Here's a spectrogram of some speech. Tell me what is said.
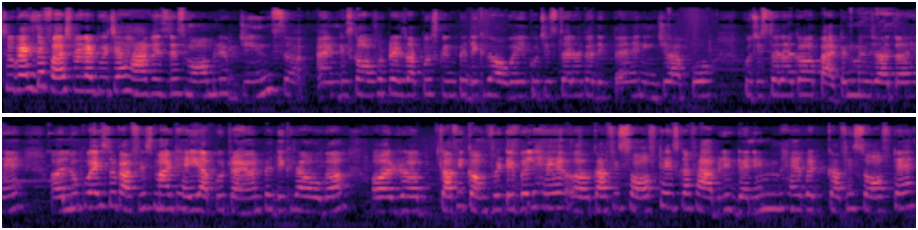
so guys the first product which I have is this mom rip jeans and इसका ऑफ़र प्राइस आपको स्क्रीन पे दिख रहा होगा। ये कुछ इस तरह का दिखता है। नीचे आपको कुछ इस तरह का पैटर्न मिल जाता है। और लुक वाइज तो काफ़ी स्मार्ट है ही आपको ट्राई ऑन पे दिख रहा होगा। और uh, काफ़ी कंफर्टेबल है uh, काफ़ी सॉफ्ट है इसका फैब्रिक डेनिम है बट काफ़ी सॉफ्ट है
